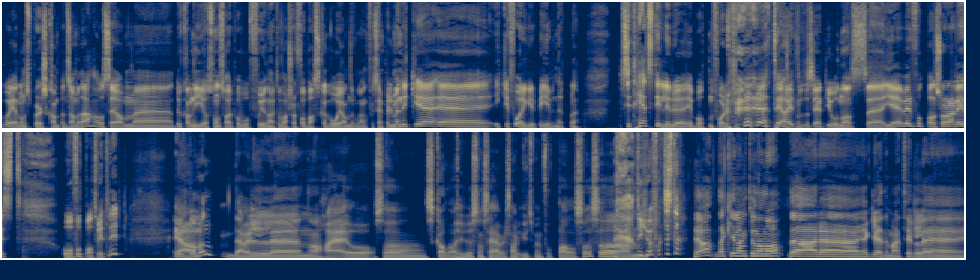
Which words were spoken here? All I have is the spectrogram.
gå gjennom Spurs-kampen sammen med deg og se om eh, du kan gi oss noen svar på hvorfor United var så forbaska gode i andre omgang, f.eks. Men ikke, eh, ikke foregripe begivenhetene. Sitt helt stille i- i båten foreløpig til jeg har introdusert Jonas eh, Giæver, fotballjournalist og fotballtvitrer. Velkommen. Ja, det er vel, eh, Nå har jeg jo også skalla hue, så nå ser jeg vel snart ut med en fotball også. Så Du gjør faktisk det! ja, det er ikke langt unna nå. Det er, eh, jeg gleder meg til eh,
